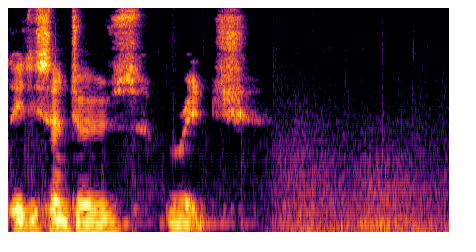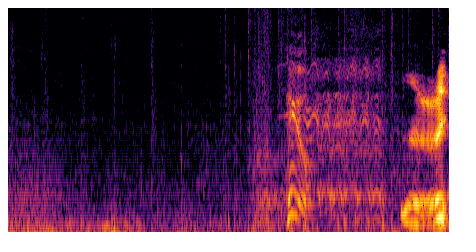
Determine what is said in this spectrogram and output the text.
Lady Sanjo's Ridge. Alright.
